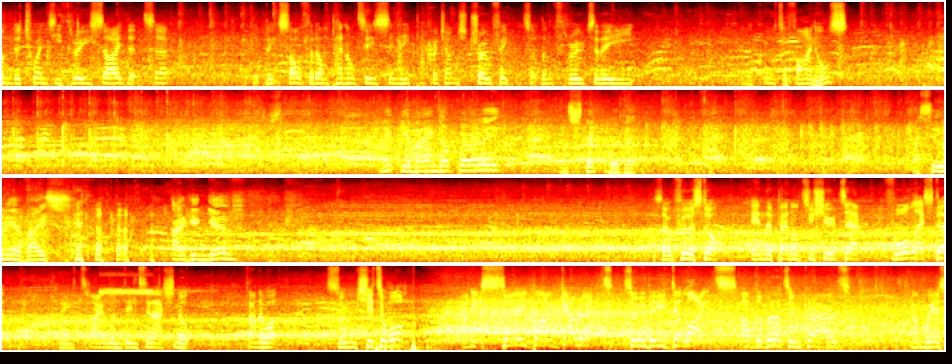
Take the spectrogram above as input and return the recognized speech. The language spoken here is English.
under-23 side that, uh, that beat Salford on penalties in the Papa John's Trophy, took them through to the, the quarter-finals. Make your mind up early and stick with it. That's the only advice I can give. So first up in the penalty shootout for Leicester, the Thailand international, Thanawat Suengchitthawon. And it's saved by Garratt to the delights of the Burton crowd. And we're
